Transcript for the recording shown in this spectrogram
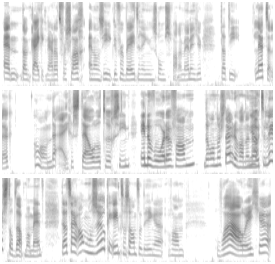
En dan kijk ik naar dat verslag en dan zie ik de verbeteringen soms van een manager. Dat die letterlijk gewoon de eigen stijl wil terugzien in de woorden van de ondersteuner, van de Ja. notulist op dat moment. Dat zijn allemaal zulke interessante dingen van wauw, weet je,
